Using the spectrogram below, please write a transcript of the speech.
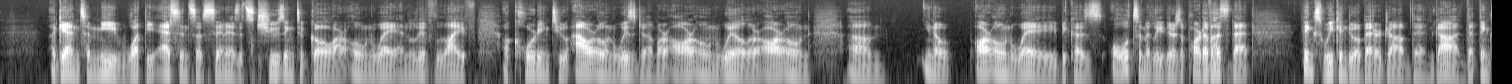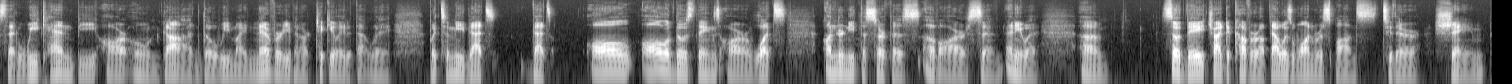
again, to me, what the essence of sin is. It's choosing to go our own way and live life according to our own wisdom or our own will or our own, um, you know, our own way, because ultimately there's a part of us that thinks we can do a better job than God, that thinks that we can be our own God, though we might never even articulate it that way. But to me, that's that's all all of those things are what's underneath the surface of our sin. Anyway, um, so they tried to cover up. That was one response to their shame.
